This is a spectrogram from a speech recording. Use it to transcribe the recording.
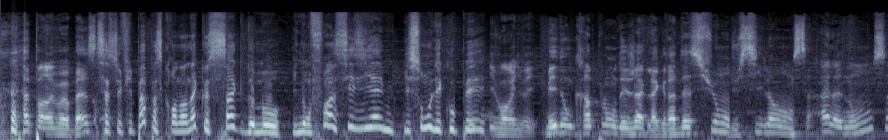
à part les voix basses. Ça suffit pas parce qu'on en a que 5 de mots. Ils n'en font un sixième. Ils sont où les coupés? Ils vont arriver. Mais donc rappelons déjà la gradation du silence à l'annonce.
